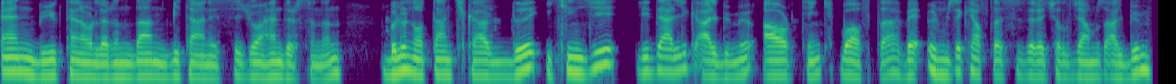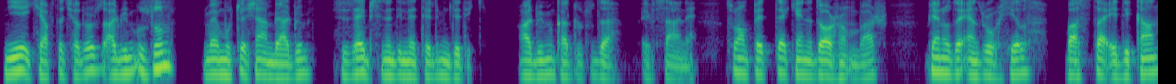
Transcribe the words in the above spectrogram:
en büyük tenorlarından bir tanesi Joe Henderson'ın Blue Note'dan çıkardığı ikinci liderlik albümü Our Think bu hafta ve önümüzdeki hafta sizlere çalacağımız albüm. Niye iki hafta çalıyoruz? Albüm uzun ve muhteşem bir albüm. Size hepsini dinletelim dedik. Albümün kadrosu da efsane. Trompette Kenny Dorham var. Piyanoda Andrew Hill, basta Eddie Kahn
